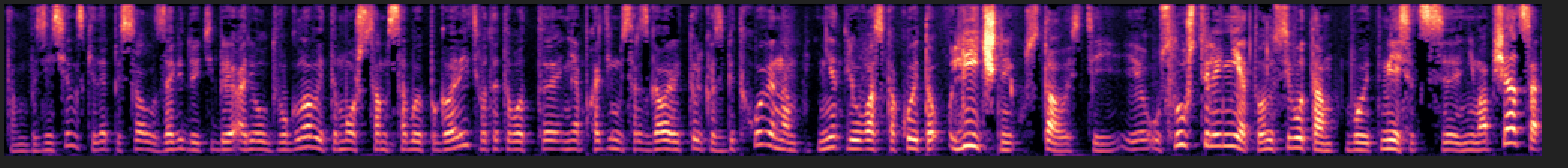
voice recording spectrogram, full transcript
там Вознесенский да, писал, завидую тебе, орел двуглавый, ты можешь сам с собой поговорить. Вот это вот э, необходимость разговаривать только с Бетховеном. Нет ли у вас какой-то личной усталости? И у слушателей нет, он всего там будет месяц с ним общаться.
